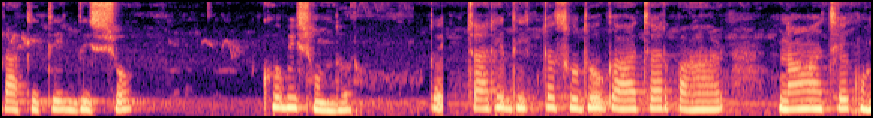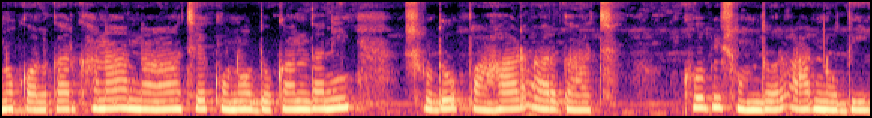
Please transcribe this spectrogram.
প্রাকৃতিক দৃশ্য। খুবই সুন্দর। তো চারিদিকটা শুধু গাছ আর পাহাড়। না আছে কোনো কলকারখানা, না আছে কোনো দোকানদানি, শুধু পাহাড় আর গাছ। খুবই সুন্দর। আর নদী।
